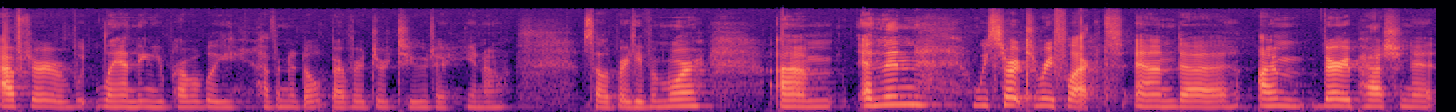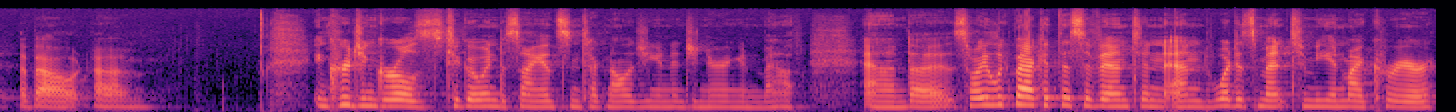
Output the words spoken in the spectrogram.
after landing. You probably have an adult beverage or two to, you know, celebrate even more. Um, and then we start to reflect. And uh, I'm very passionate about um, encouraging girls to go into science and technology and engineering and math. And uh, so I look back at this event and, and what it's meant to me in my career,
